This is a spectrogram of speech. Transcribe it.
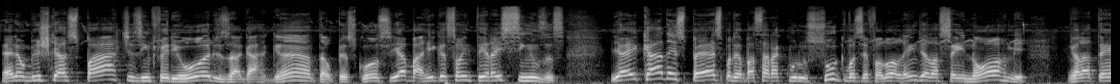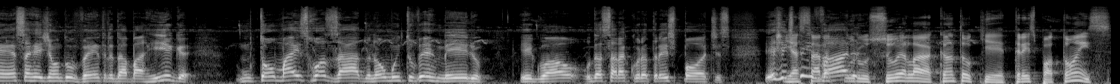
ela é um bicho que as partes inferiores, a garganta, o pescoço e a barriga são inteiras cinzas. E aí cada espécie, por exemplo, a saracuruçu que você falou, além de ela ser enorme, ela tem essa região do ventre e da barriga um tom mais rosado, não muito vermelho igual o da Saracura Três Potes. E a gente e a tem Saracuruçu, várias... ela canta o quê? Três potões?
